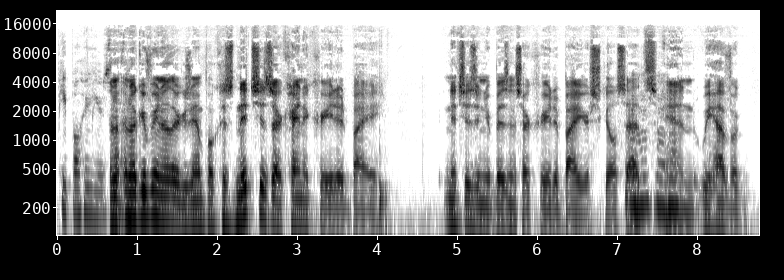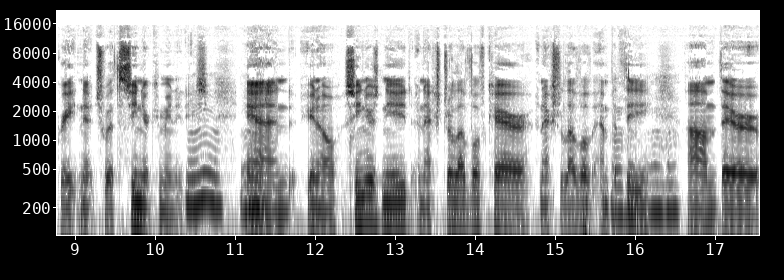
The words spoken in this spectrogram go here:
people who use And, it. and I'll give you another example because niches are kind of created by niches in your business are created by your skill sets, mm-hmm, mm-hmm. and we have a great niche with senior communities. Mm, mm-hmm. And you know, seniors need an extra level of care, an extra level of empathy. Um, they're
